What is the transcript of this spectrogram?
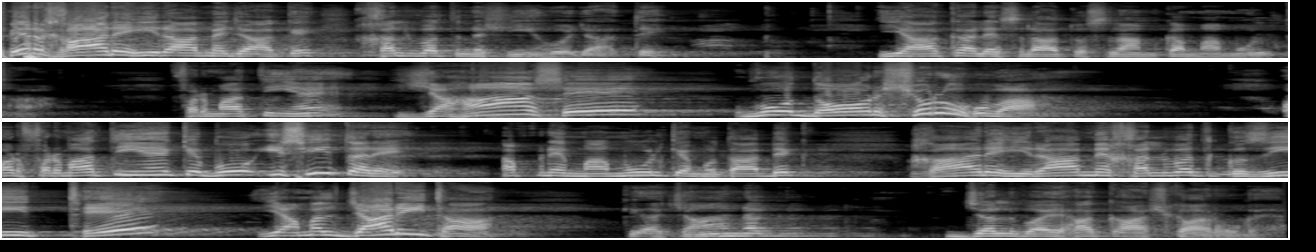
پھر خار ہیرا میں جا کے خلوت نشیں ہو جاتے۔ یہ آقا علیہ السلاۃ والسلام کا معمول تھا۔ فرماتی ہیں، یہاں سے وہ دور شروع ہوا۔ اور فرماتی ہیں کہ وہ اسی طرح اپنے معمول کے مطابق غار ہرا میں خلوت گزی تھے، یہ عمل جاری تھا کہ اچانک جلوہ حق آشکار ہو گیا۔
